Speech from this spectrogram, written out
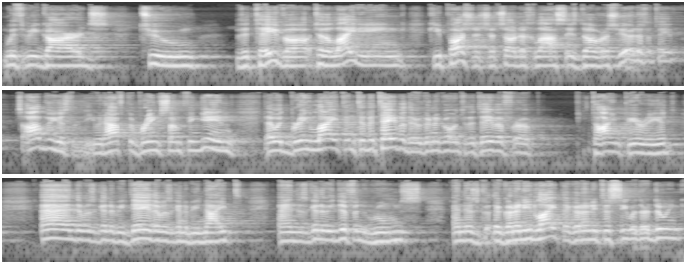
with regards to the teva, to the lighting. Kiposhish tzarich las is dover shiyodas teva. It's obvious that he would have to bring something in that would bring light into the teva. They were going to go into the teva for a time period and there was going to be day, there was going to be night, and there's going to be different rooms, and they're going to need light, they're going to need to see what they're doing.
